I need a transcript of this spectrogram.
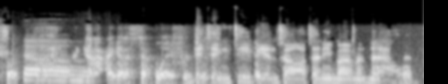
so uh, Oh. I, gotta, I gotta step away for just Hitting DeviantArt any moment now.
